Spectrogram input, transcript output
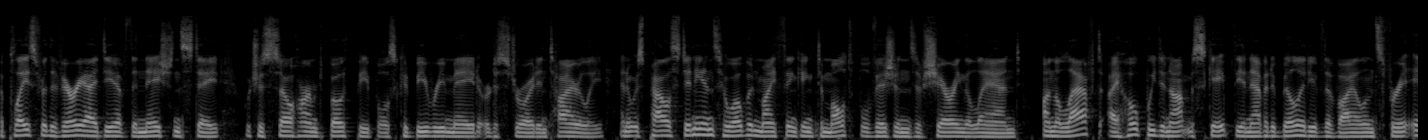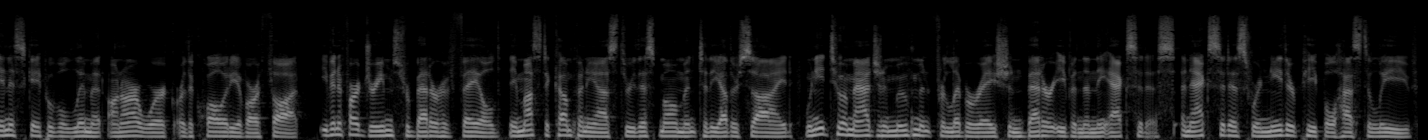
a place where the very idea of the nation state, which has so harmed both peoples, could be remade or destroyed entirely, and it was Palestinians who opened my thinking to multiple visions of sharing the land, on the left, I hope we do not escape the inevitability of the violence for an inescapable limit on our work or the quality of our thought. Even if our dreams for better have failed, they must accompany us through this moment to the other side. We need to imagine a movement for liberation better even than the Exodus, an Exodus where neither people has to leave,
